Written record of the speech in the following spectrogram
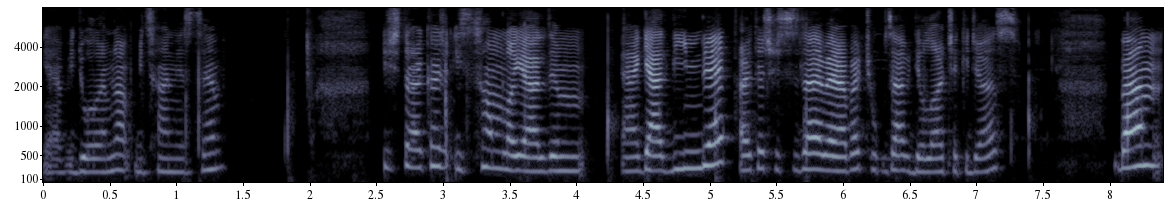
yani videolarımdan bir tanesi. İşte arkadaşlar İstanbul'a geldim. Yani geldiğimde arkadaşlar sizlerle beraber çok güzel videolar çekeceğiz. Ben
